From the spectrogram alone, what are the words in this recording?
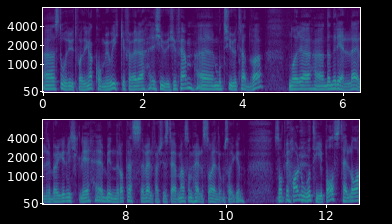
eh, store utfordringa kommer jo ikke før 2025, eh, mot 2030 når den reelle eldrebølgen virkelig begynner å presse velferdssystemet som helse- og eldreomsorgen. Sånn at vi har noe tid på oss til å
